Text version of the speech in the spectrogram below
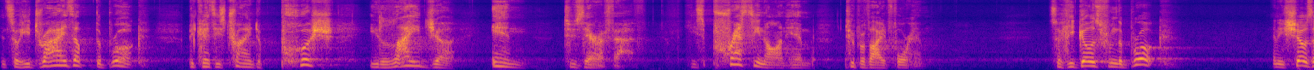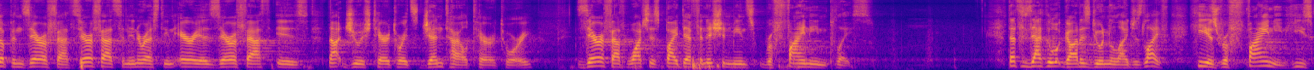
And so he dries up the brook because he's trying to push Elijah into Zarephath. He's pressing on him to provide for him. So he goes from the brook and he shows up in Zarephath. Zarephath's an interesting area. Zarephath is not Jewish territory, it's Gentile territory. Zarephath, watch this, by definition means refining place. That's exactly what God is doing in Elijah's life. He is refining, He's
